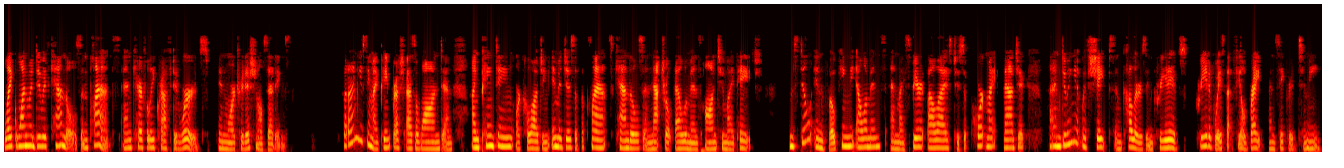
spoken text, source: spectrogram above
like one would do with candles and plants and carefully crafted words in more traditional settings. But I'm using my paintbrush as a wand and I'm painting or collaging images of the plants, candles, and natural elements onto my page. I'm still invoking the elements and my spirit allies to support my magic, but I'm doing it with shapes and colors in creative, creative ways that feel right and sacred to me.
